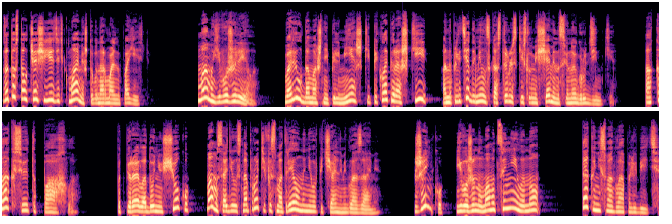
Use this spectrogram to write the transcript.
Зато стал чаще ездить к маме, чтобы нормально поесть. Мама его жалела. Варила домашние пельмешки, пекла пирожки, а на плите дымилась кастрюля с кислыми щами на свиной грудинке. А как все это пахло! Подпирая ладонью щеку, мама садилась напротив и смотрела на него печальными глазами. Женьку, его жену, мама ценила, но так и не смогла полюбить.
